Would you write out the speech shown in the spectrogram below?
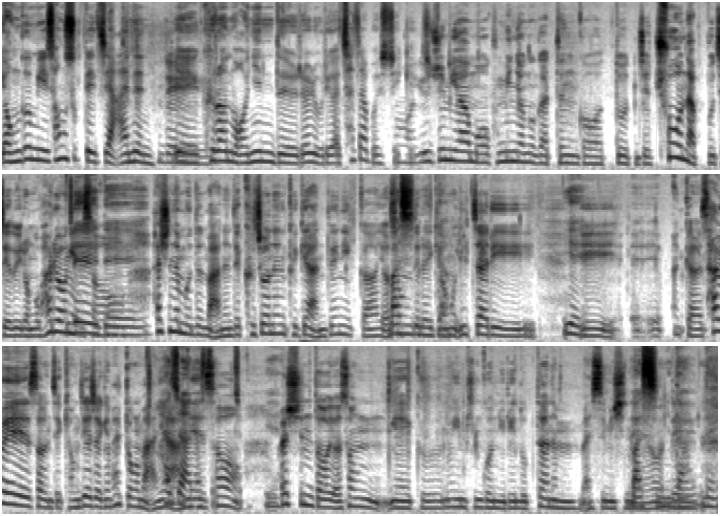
연금이 성숙되지 않은 네. 예, 그런 원인들을 우리가 찾아볼 수 어, 있겠죠. 요즘이야 뭐 국민연금 같은 것도 이제 추호 납부제도 이런 거 활용해서 네, 네. 하시는 분들 많은데 그 전엔 그게 안 되니까 여성들의 맞습니다. 경우 일자리 예. 이, 에, 그러니까 사회에서 이제 경제적인 활동을 많이 안 해서. 예. 훨씬 더 여성의 그 노인 빈곤율이 높다는 말씀이시네요. 맞습니다. 네. 네.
